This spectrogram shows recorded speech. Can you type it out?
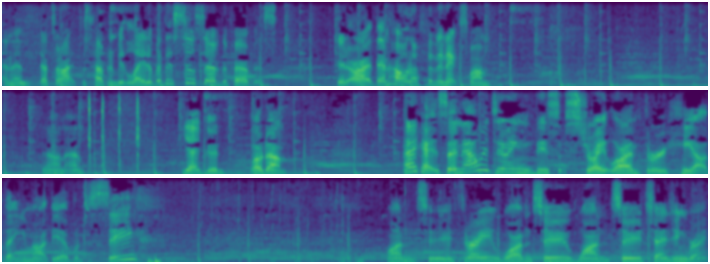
And then that's all right, just happened a bit later, but they still serve the purpose. Good. All right, then hold off for the next one. Down and yeah, good. Well done. Okay, so now we're doing this straight line through here that you might be able to see. One, two, three, one, two, one, two, changing rein.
